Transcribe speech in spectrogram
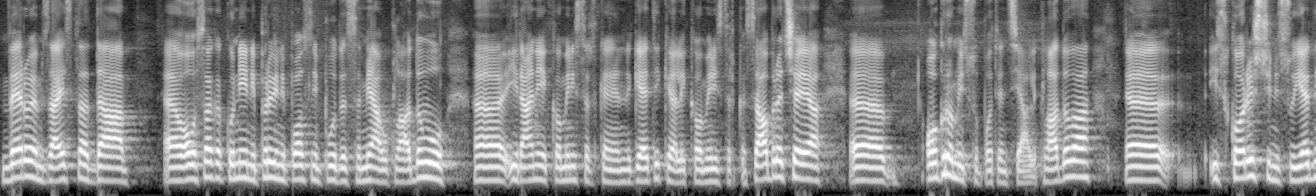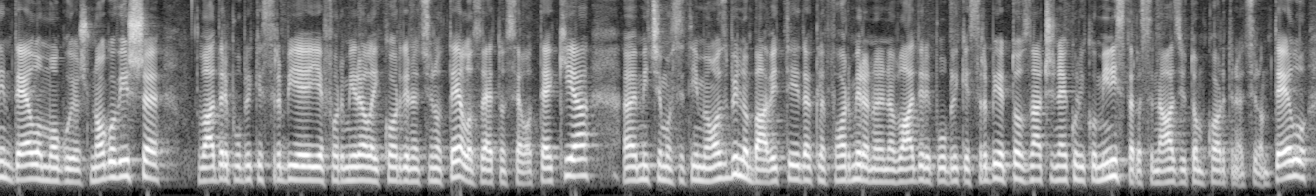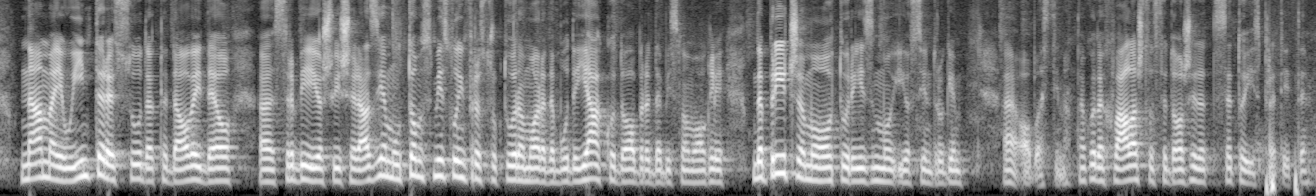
Verujem zaista da ovo svakako nije ni prvi ni poslednji put da sam ja u Kladovu e, i ranije kao ministarska energetike, ali kao ministarka saobraćaja. E, ogromni su potencijali Kladova, iskorišćeni su jednim delom, mogu još mnogo više, Vlada Republike Srbije je formirala i koordinacijono telo za etno selo Tekija. E, mi ćemo se time ozbiljno baviti. Dakle, formirano je na Vladi Republike Srbije. To znači nekoliko ministara se nalazi u tom koordinacijonom telu. Nama je u interesu dakle, da ovaj deo e, Srbije još više razvijamo. U tom smislu infrastruktura mora da bude jako dobra da bismo mogli da pričamo o turizmu i o svim drugim e, oblastima. Tako da hvala što ste došli da sve to ispratite.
